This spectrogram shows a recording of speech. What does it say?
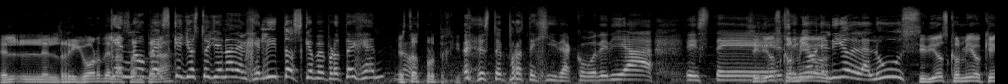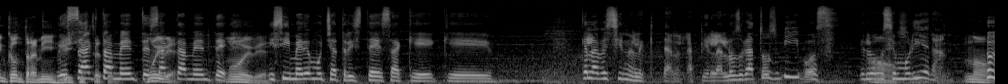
el- el rigor de la ¿Que no santera? ves que yo estoy llena de angelitos que me protegen? No. Estás protegida. Estoy protegida, como diría este Si Dios el, conmigo- señor- el niño de la luz. Si Dios conmigo, ¿quién contra mí? Exactamente, bien, exactamente. Muy bien. Y sí, me dio mucha tristeza que, que, que la vecina le quitara la piel a los gatos vivos y luego No, se sí. murieran. No, no,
